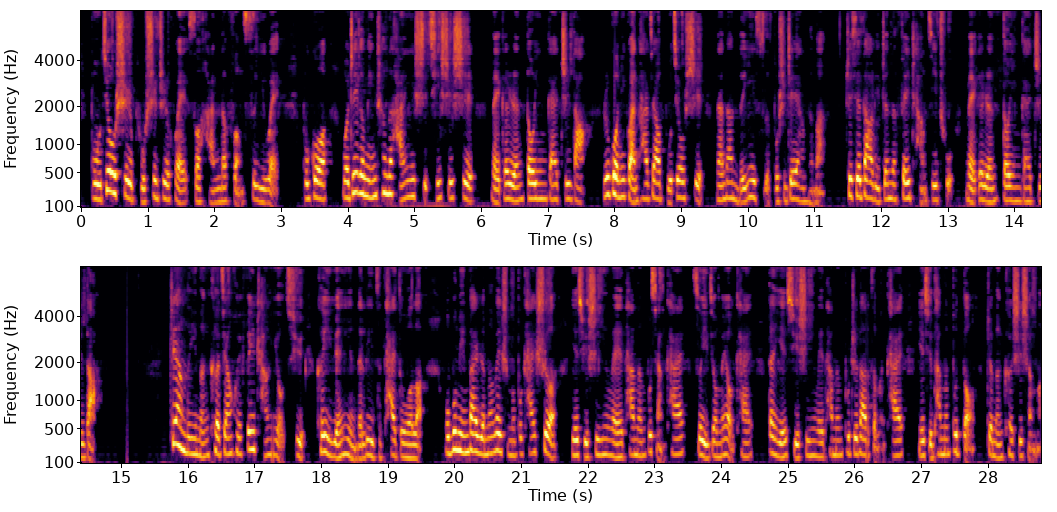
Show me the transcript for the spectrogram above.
“补救式普世智慧”所含的讽刺意味。不过，我这个名称的含义是，其实是每个人都应该知道。如果你管它叫补救式，难道你的意思不是这样的吗？这些道理真的非常基础，每个人都应该知道。这样的一门课将会非常有趣，可以援引的例子太多了。我不明白人们为什么不开设，也许是因为他们不想开，所以就没有开；但也许是因为他们不知道怎么开，也许他们不懂这门课是什么。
